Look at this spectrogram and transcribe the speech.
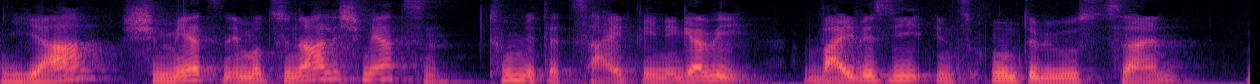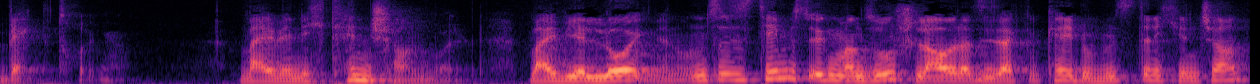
Und ja, Schmerzen, emotionale Schmerzen tun mit der Zeit weniger weh, weil wir sie ins Unterbewusstsein wegdrücken, weil wir nicht hinschauen wollen, weil wir leugnen. Unser System ist irgendwann so schlau, dass sie sagt, okay, du willst da nicht hinschauen,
